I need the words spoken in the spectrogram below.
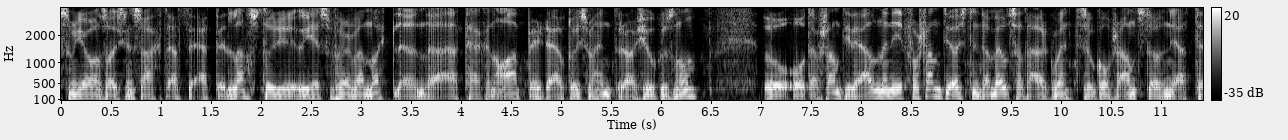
som Johan Søysen sagt, at, at landstyret i hese føren var nødt til at takkende anbyrd av tog som hender av sjukhusene, og, og det er forstand til vel, men jeg forstand til Østene det motsatte argumentet som kom fra anstøvende, at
